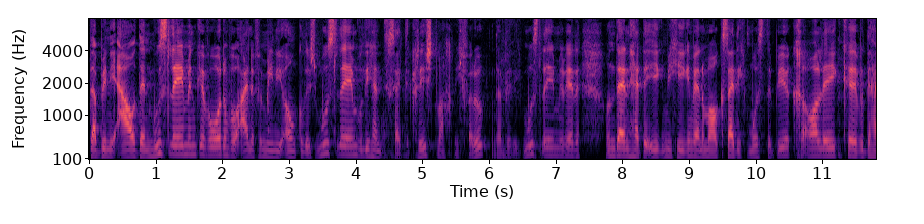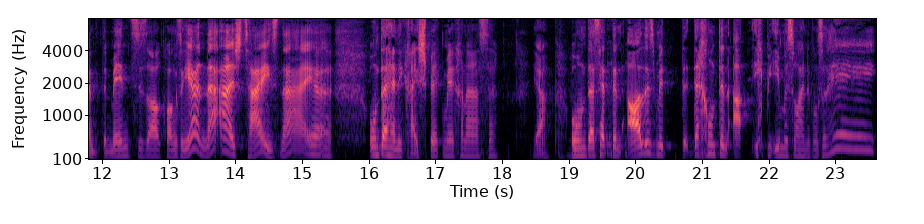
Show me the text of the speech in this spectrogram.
da bin ich auch dann Muslimin geworden, wo einer von meinen Onkel ist Muslim, wo die haben gesagt, der Christ macht mich verrückt und dann will ich Muslimin werden. Und dann hat er mich irgendwann einmal gesagt, ich muss den Bücher anlegen, weil dann haben die Demenzes angefangen. So, ja, nein, ist zu heiß, nein. Und dann habe ich keinen Speck mehr essen. Ja. Und das hat dann alles mit, der kommt dann, ah, ich bin immer so einer, der so, hey.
